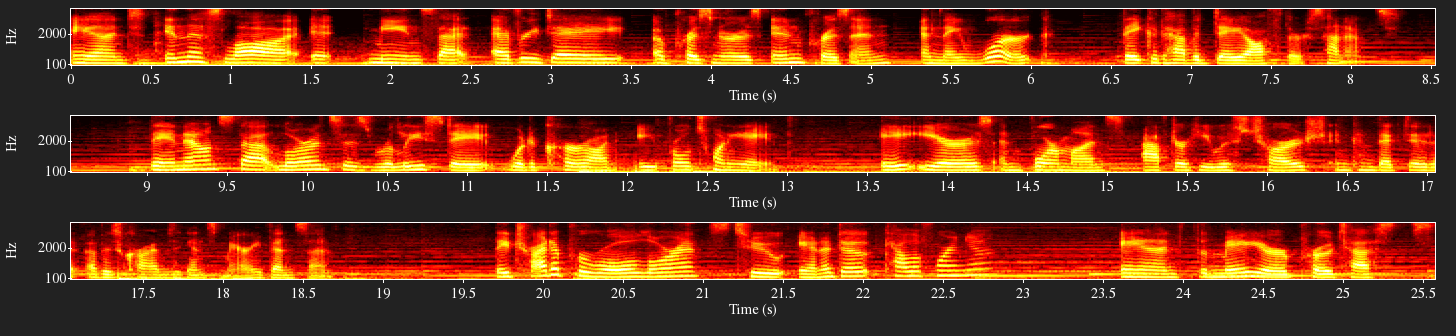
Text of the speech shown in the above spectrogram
And in this law, it means that every day a prisoner is in prison and they work, they could have a day off their sentence. They announced that Lawrence's release date would occur on April 28th. eight years and four months after he was charged and convicted of his crimes against Mary Vincent. They try to parole Lawrence to Antioch, California, and the mayor protests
